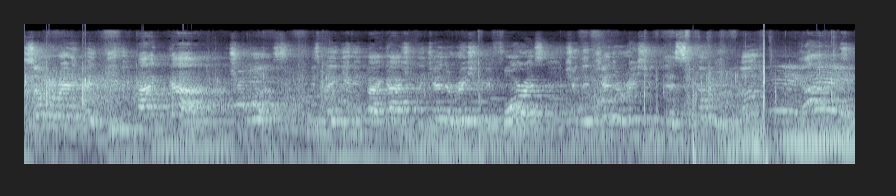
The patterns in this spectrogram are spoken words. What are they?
is already been given by God to us. It's been given by God to the generation before us, to the generation that's coming up. God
